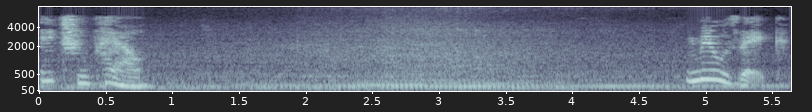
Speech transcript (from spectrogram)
Chapelle. Music.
